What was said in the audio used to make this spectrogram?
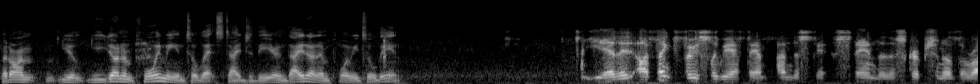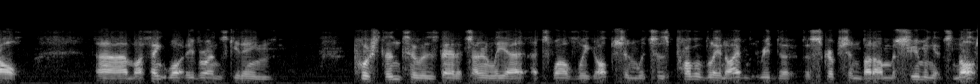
but I'm you, you don't employ me until that stage of the year and they don't employ me till then. Yeah, I think firstly we have to understand the description of the role. Um, I think what everyone's getting pushed into is that it's only a, a 12 week option, which is probably, and I haven't read the description, but I'm assuming it's not.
